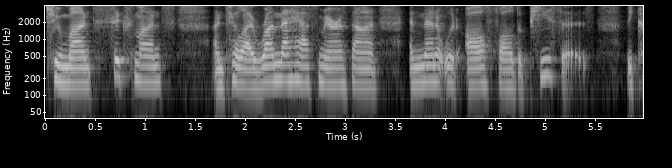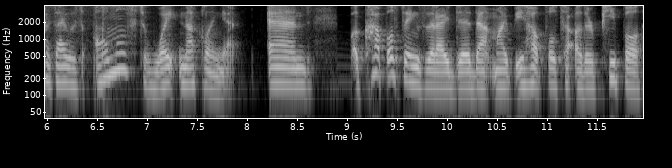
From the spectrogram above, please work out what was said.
two months, six months until I run the half marathon. And then it would all fall to pieces because I was almost white knuckling it. And a couple things that I did that might be helpful to other people,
